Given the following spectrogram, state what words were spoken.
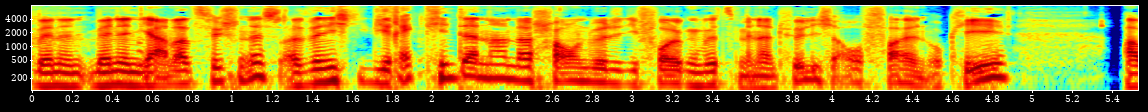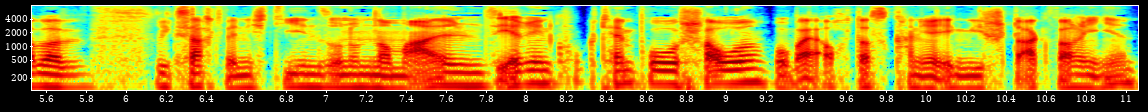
Wenn, ein- wenn ein Jahr dazwischen ist, also wenn ich die direkt hintereinander schauen würde, die Folgen, würde es mir natürlich auffallen, okay. Aber wie gesagt, wenn ich die in so einem normalen Seriengucktempo schaue, wobei auch das kann ja irgendwie stark variieren,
